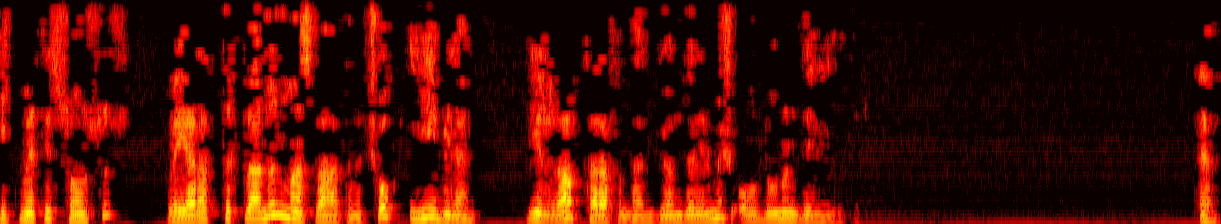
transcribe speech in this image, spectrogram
hikmeti sonsuz ve yarattıklarının maslahatını çok iyi bilen bir Rab tarafından gönderilmiş olduğunun delilidir. Evet.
